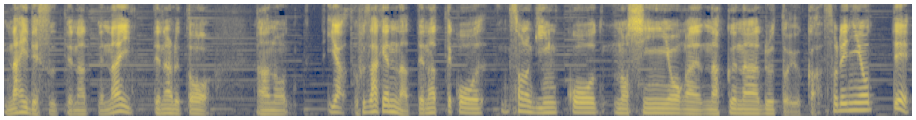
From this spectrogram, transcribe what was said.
ないですってなって、ないってなると、あの、いや、ふざけんなってなって、こう、その銀行の信用がなくなるというか、それによって、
